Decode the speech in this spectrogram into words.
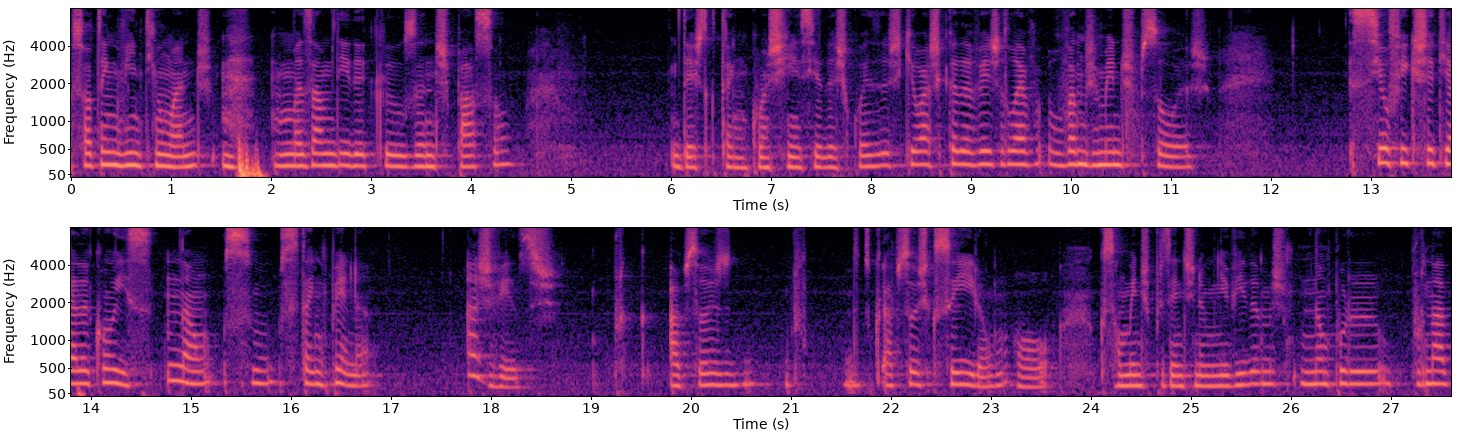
só tenho 21 anos, mas à medida que os anos passam, desde que tenho consciência das coisas, que eu acho que cada vez levamos menos pessoas. Se eu fico chateada com isso, não. Se, se tenho pena, às vezes, porque há pessoas, há pessoas que saíram ou que são menos presentes na minha vida, mas não por, por nada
